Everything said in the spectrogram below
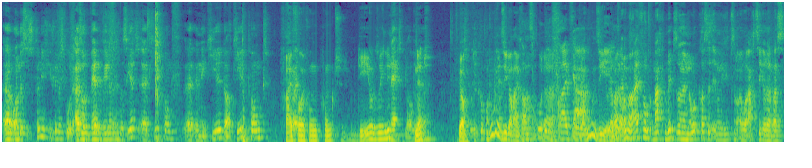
Äh, und das finde ich, ich finde es gut. Also wer wen das interessiert, äh, Kiel. Äh, nee, Kiel, doch Kiel. Freifunk.de oder so ähnlich? Net, glaube ich. Net. Ne? Ja, googeln Sie doch einfach. Sonst oder Freifunk. Ja, oder Sie oder was auch immer. Freifunk macht mit, so eine Not kostet irgendwie 17,80 Euro oder was.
